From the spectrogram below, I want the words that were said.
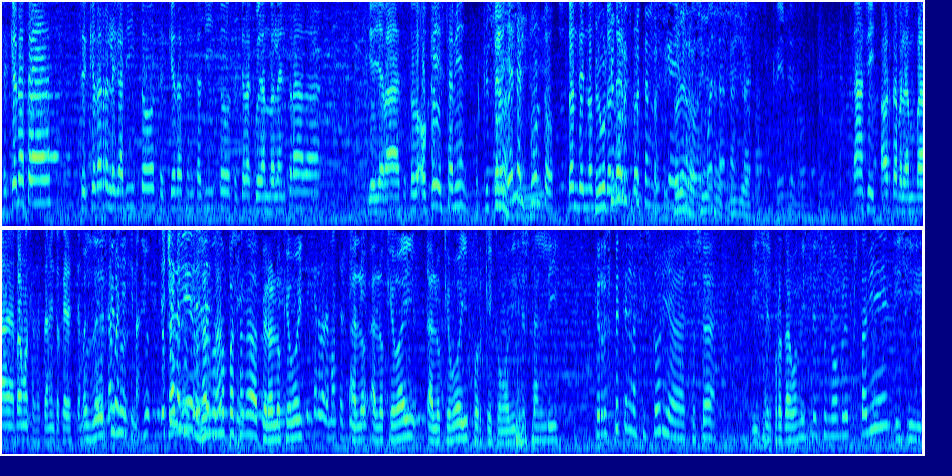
se queda atrás, se queda relegadito, se queda sentadito, se queda cuidando la entrada. Y ella va, hace todo. Ok, está bien. ¿Por qué son Pero ya en el punto donde nos. Pero ¿por qué no donde- respetan las que historias así de sencillo? Ah, sí, ahorita va- va- vamos a también tocar este. O sea, es está que no, yo- de hecho, o sea, no, pasa nada, pero a lo que voy, a lo, a lo que voy, a lo que voy, porque como dice Stan Lee, que respeten las historias, o sea, y si el protagonista es un hombre, pues está bien, y si,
